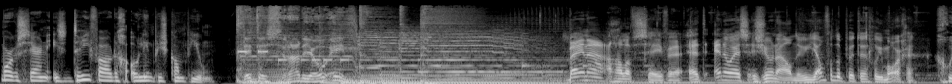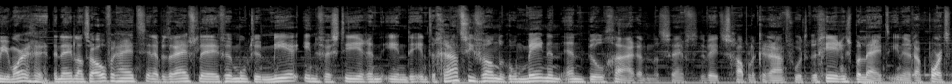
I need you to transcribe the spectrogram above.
Morgenstern is drievoudig Olympisch kampioen. Dit is Radio 1. Bijna half zeven. Het NOS-journaal nu. Jan van der Putten, goedemorgen. Goedemorgen. De Nederlandse overheid en het bedrijfsleven moeten meer investeren in de integratie van Roemenen en Bulgaren. Dat schrijft de Wetenschappelijke Raad voor het Regeringsbeleid in een rapport.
